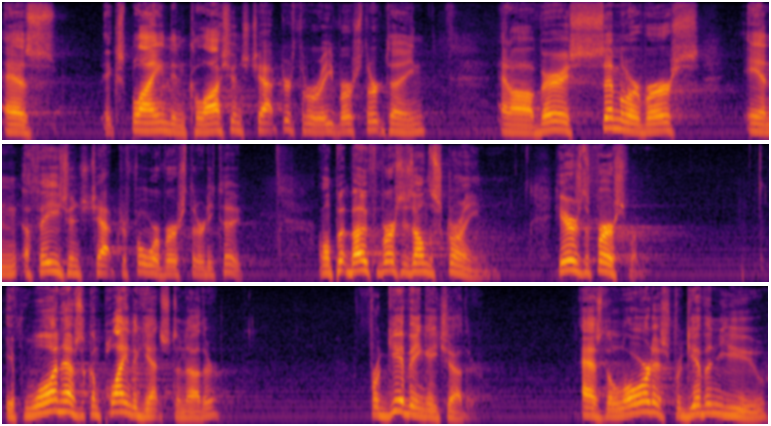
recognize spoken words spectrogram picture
as explained in Colossians chapter 3, verse 13, and a very similar verse in Ephesians chapter 4, verse 32. I'm going to put both verses on the screen. Here's the first one If one has a complaint against another, forgiving each other as the Lord has forgiven you,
